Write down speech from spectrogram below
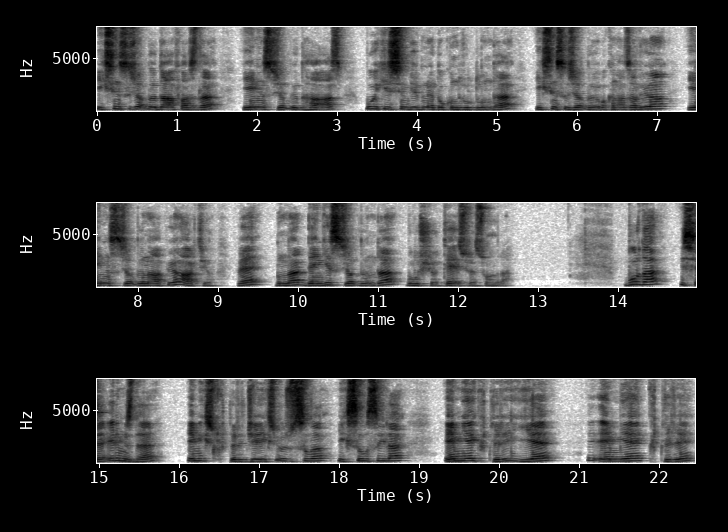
X'in sıcaklığı daha fazla, Y'nin sıcaklığı daha az. Bu iki cisim birbirine dokundurulduğunda X'in sıcaklığı bakın azalıyor, Y'nin sıcaklığı ne yapıyor? Artıyor. Ve bunlar denge sıcaklığında buluşuyor T süre sonra. Burada ise elimizde mx kütleri Cx öz sıvı X sıvısıyla my kütleri Y my kütleri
